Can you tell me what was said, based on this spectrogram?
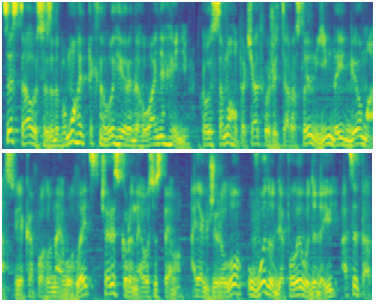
Це сталося за допомогою технології редагування генів, коли з самого початку життя рослин їм дають біомасу, яка поглинає вуглець через кореневу систему. А як джерело у воду для поливу додають ацетат,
